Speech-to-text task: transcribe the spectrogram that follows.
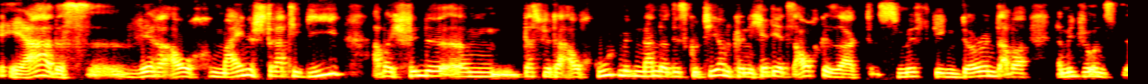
Ja, das äh, wäre auch meine Strategie, aber ich finde, ähm, dass wir da auch gut miteinander diskutieren können. Ich hätte jetzt auch gesagt, Smith gegen Durant, aber damit wir uns äh,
